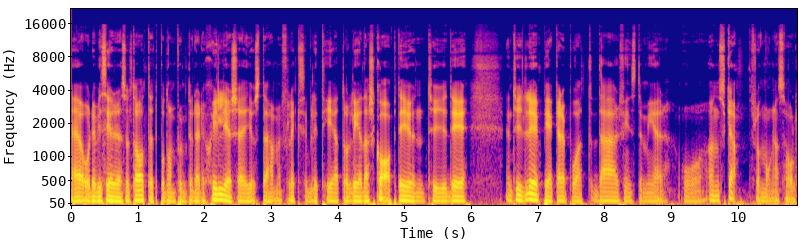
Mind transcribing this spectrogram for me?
Eh, och det vi ser i resultatet på de punkter där det skiljer sig, just det här med flexibilitet och ledarskap, det är ju en tydlig, en tydlig pekare på att där finns det mer att önska från mångas håll.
